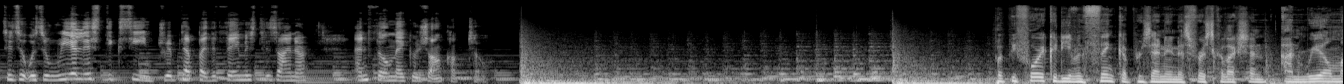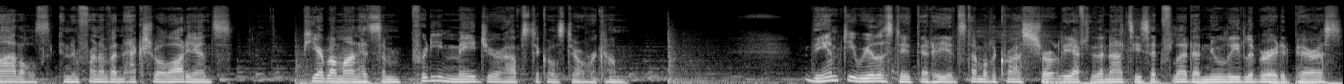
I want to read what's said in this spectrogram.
since it was a realistic scene dripped up by the famous designer and filmmaker Jean Cocteau. But before he could even think of presenting his first collection on real models and in front of an actual audience, Pierre Balmain had some pretty major obstacles to overcome. The empty real estate that he had stumbled across shortly after the Nazis had fled a newly liberated Paris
